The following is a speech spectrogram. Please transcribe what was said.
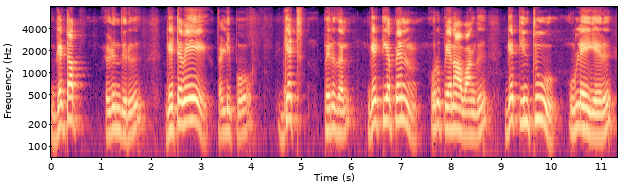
கெட் அப் எழுந்திரு. கெட்டவே தள்ளிப்போ. கெட் பெறுதல். கெட் எ பென் ஒரு பேனா வாங்கு. கெட் இன் டூ உள்ளே ஏறு.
